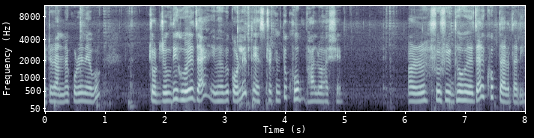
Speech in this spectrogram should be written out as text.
এটা রান্না করে নেব। চট জলদি হয়ে যায়, এভাবে করলে টেস্টটা কিন্তু খুব ভালো আসে। আর সুসিদ্ধ হয়ে যায় খুব তাড়াতাড়ি।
